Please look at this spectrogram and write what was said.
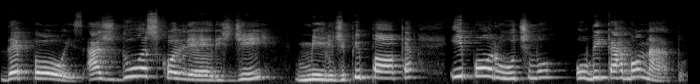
depois as duas colheres de milho de pipoca e por último o bicarbonato.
